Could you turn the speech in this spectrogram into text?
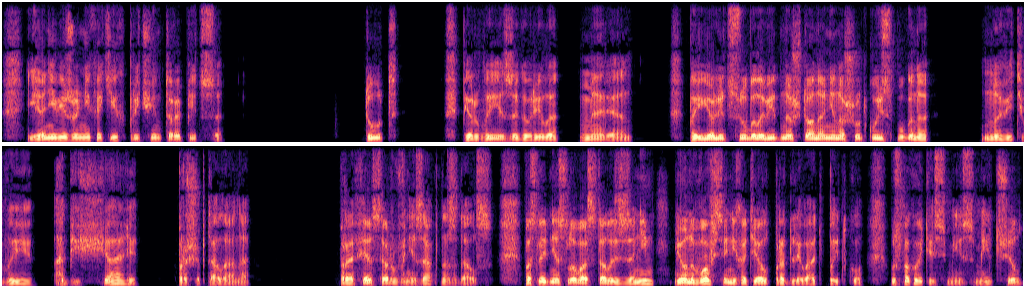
— Я не вижу никаких причин торопиться. Тут впервые заговорила Мэриан. По ее лицу было видно, что она не на шутку испугана. — Но ведь вы обещали, — прошептала она. Профессор внезапно сдался. Последнее слово осталось за ним, и он вовсе не хотел продлевать пытку. — Успокойтесь, мисс Митчелл,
